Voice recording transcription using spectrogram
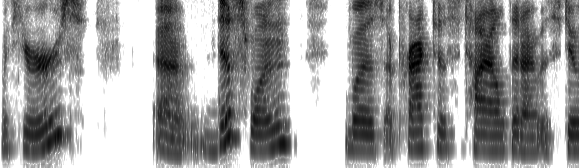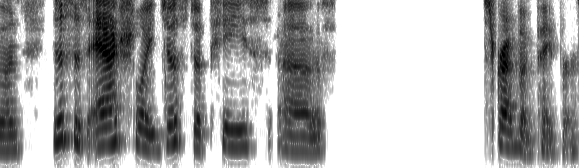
with yours. Um, this one was a practice tile that I was doing. This is actually just a piece of scrapbook paper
